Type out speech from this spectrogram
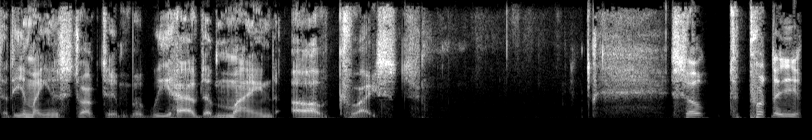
that he may instruct him, but we have the mind of Christ. So, to put a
